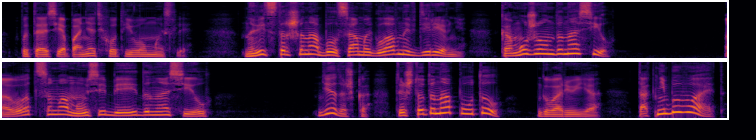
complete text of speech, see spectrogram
— пытаясь я понять ход его мысли, «но ведь старшина был самый главный в деревне. Кому же он доносил?» «А вот самому себе и доносил», «Дедушка, ты что-то напутал», — говорю я. «Так не бывает».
